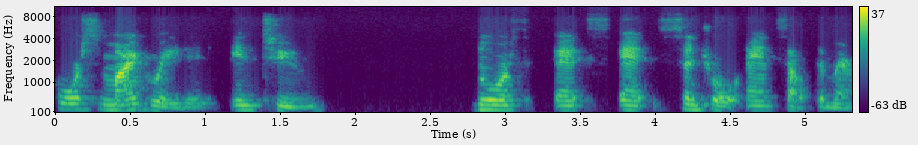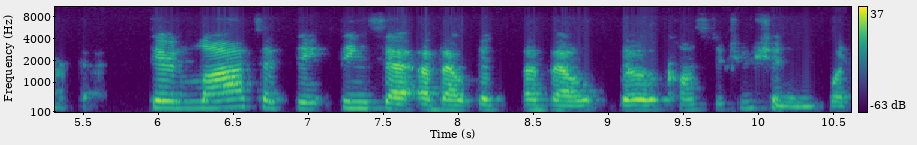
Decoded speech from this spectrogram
forced migrated into North and, and Central and South America. There are lots of th- things that about the about the Constitution and what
